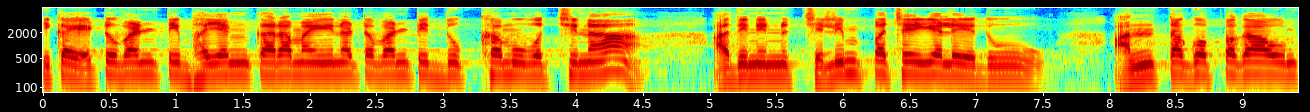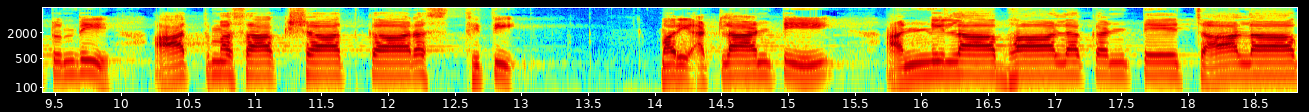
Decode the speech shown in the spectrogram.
ఇక ఎటువంటి భయంకరమైనటువంటి దుఃఖము వచ్చినా అది నిన్ను చెలింపచేయలేదు అంత గొప్పగా ఉంటుంది ఆత్మ సాక్షాత్కార స్థితి. మరి అట్లాంటి అన్ని లాభాల కంటే చాలా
